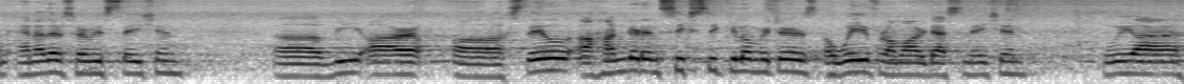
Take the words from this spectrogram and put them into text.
on another service station. Uh, we are uh, still 160 kilometers away from our destination. We are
